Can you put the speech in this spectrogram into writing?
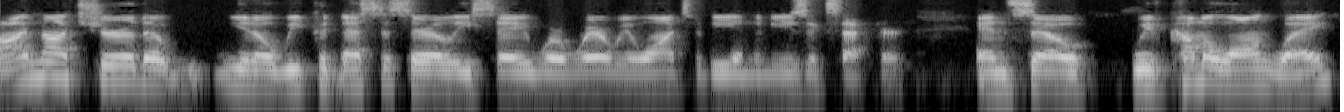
I'm not sure that you know we could necessarily say we're where we want to be in the music sector. And so we've come a long way.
